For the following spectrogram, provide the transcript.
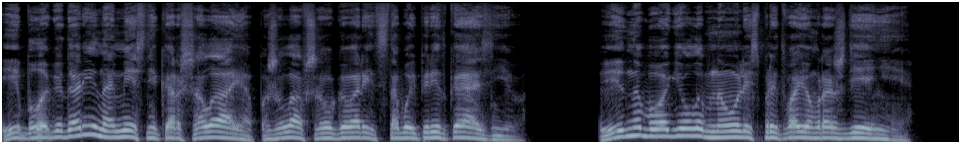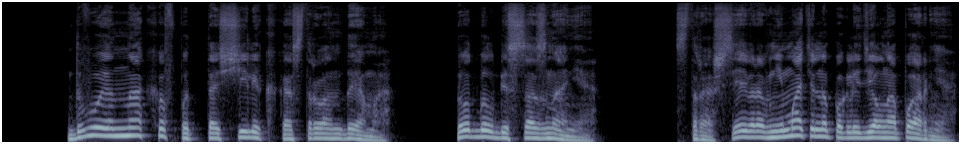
«И благодари наместника Аршалая, пожелавшего говорить с тобой перед казнью. Видно, боги улыбнулись при твоем рождении». Двое накхов подтащили к костру Андема. Тот был без сознания. Страж Севера внимательно поглядел на парня.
